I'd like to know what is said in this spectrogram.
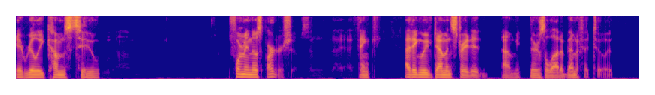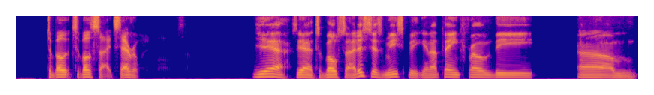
it really comes to forming those partnerships. And I think I think we've demonstrated um, there's a lot of benefit to it, to both to both sides, to everyone involved. Yeah, yeah, to both sides. It's just me speaking. I think from the um,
